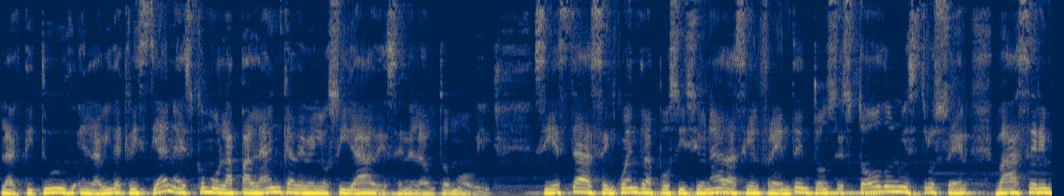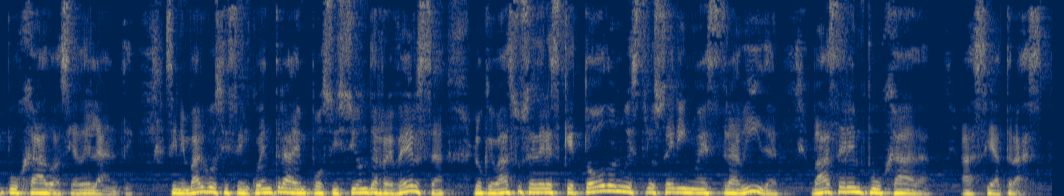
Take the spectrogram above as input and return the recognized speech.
La actitud en la vida cristiana es como la palanca de velocidades en el automóvil. Si ésta se encuentra posicionada hacia el frente, entonces todo nuestro ser va a ser empujado hacia adelante. Sin embargo, si se encuentra en posición de reversa, lo que va a suceder es que todo nuestro ser y nuestra vida va a ser empujada hacia atrás.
